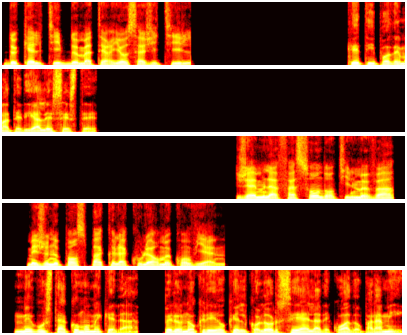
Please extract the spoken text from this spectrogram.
De quel type de matériau s'agit-il ¿Qué tipo de material es este? J'aime la façon dont il me va, mais je ne pense pas que la couleur me convienne. Me gusta cómo me queda, pero no creo que el color sea el adecuado para mí.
